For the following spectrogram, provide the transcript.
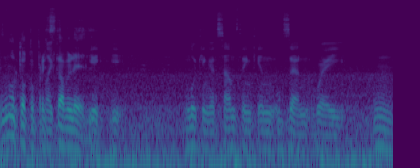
Ну, только Like, представление. и looking at something in Zen way. М.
